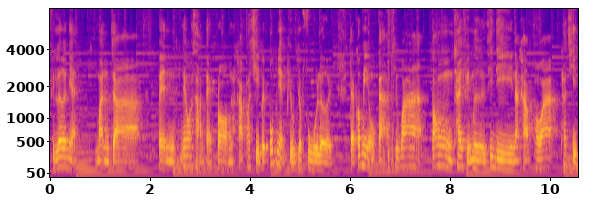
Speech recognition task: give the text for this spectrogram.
ฟิลเลอร์เนี่ยมันจะ เป็นเรียกว่าสารแปลกปลอมนะครับพอฉีดไปปุ๊บเนี่ยผิวจะฟูเลย แต่ก็มีโอกาสที่ว่าต้องใช้ฝีมือที่ดีนะครับ เพราะว่าถ้าฉีด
